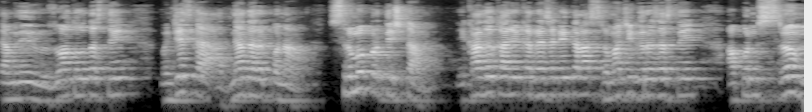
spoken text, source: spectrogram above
त्यामध्ये रुजवात होत असते. म्हणजेच काय? आज्ञाधारकपणा श्रमप्रतिष्ठा. एखादं कार्य करण्यासाठी त्याला श्रमाची गरज असते. आपण श्रम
